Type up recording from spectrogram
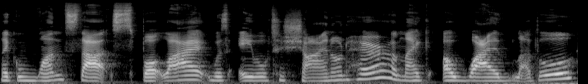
like, once that spotlight was able to shine on her on like a wide level,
